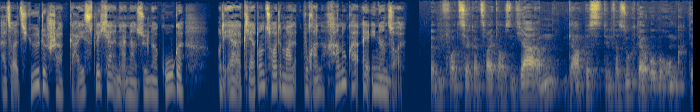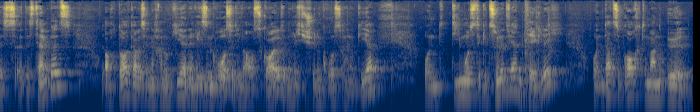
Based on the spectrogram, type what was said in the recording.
also als jüdischer Geistlicher in einer Synagoge. Und er erklärt uns heute mal, woran Chanukka erinnern soll. Ähm, vor circa 2000 Jahren gab es den Versuch der Eroberung des, äh, des Tempels. Auch dort gab es eine Chanukia, eine riesengroße, die war aus Gold, eine richtig schöne große Chanukia. Und die musste gezündet werden täglich. Und dazu brauchte man Öl.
